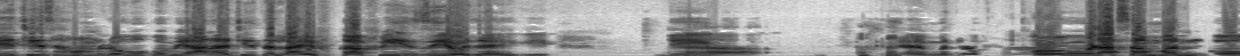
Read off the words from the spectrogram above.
ये चीज़ हम लोगों को भी आना चाहिए तो लाइफ काफ़ी इजी हो जाएगी कि हाँ। मतलब हाँ। थोड़ा सा मन को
